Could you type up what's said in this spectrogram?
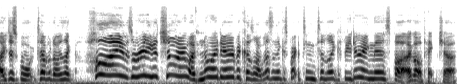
I just walked up and I was like, "Hi, it was a really good show." I've no idea because I wasn't expecting to like be doing this, but I got a picture.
